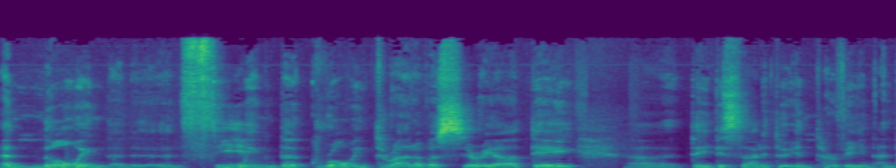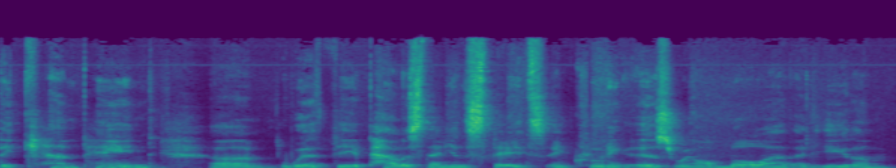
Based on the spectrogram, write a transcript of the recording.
And knowing and seeing the growing threat of Assyria, they, uh, they decided to intervene and they campaigned uh, with the Palestinian states, including Israel, Moab, and Edom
